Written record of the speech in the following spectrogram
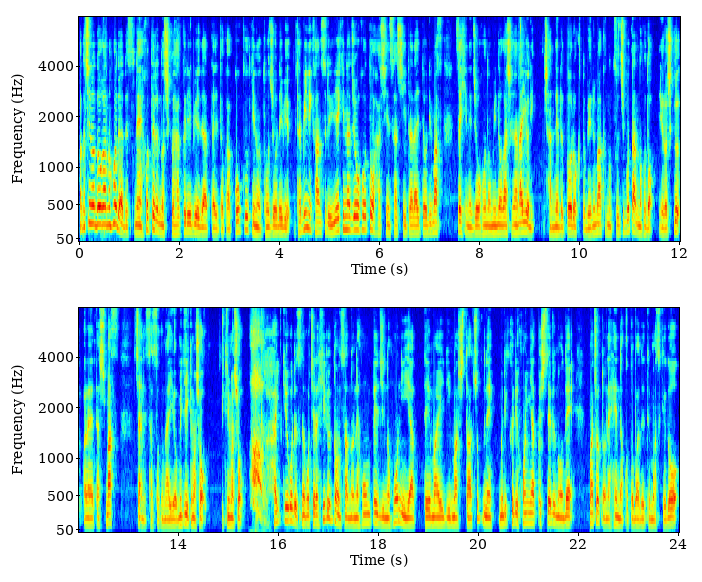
私の動画の方ではですね、ホテルの宿泊レビューであったりとか、航空機の搭乗レビュー、旅に関する有益な情報等を発信させていただいております。ぜひね、情報の見逃しがないように、チャンネル登録とベルマークの通知ボタンのほどよろしくお願いいたします。じゃあね、早速内容を見ていきましょう。行ってみましょう。はい、ということですね、こちらヒルトンさんのね、ホームページの方にやってまいりました。ちょっとね、無理くり翻訳してるので、まあちょっとね、変な言葉出てますけど、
